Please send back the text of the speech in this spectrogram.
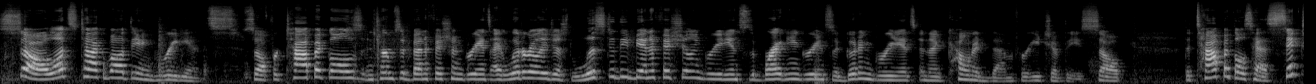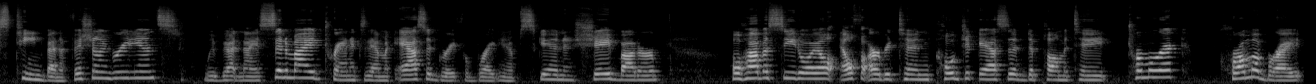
So let's talk about the ingredients. So for topicals, in terms of beneficial ingredients, I literally just listed the beneficial ingredients, the brightening ingredients, the good ingredients, and then counted them for each of these. So the topicals has 16 beneficial ingredients. We've got niacinamide, tranexamic acid, great for brightening up skin, shea butter, jojoba seed oil, alpha arbutin, kojic acid, dipalmitate, turmeric, Chromabright,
